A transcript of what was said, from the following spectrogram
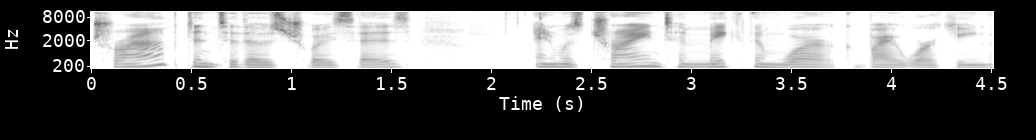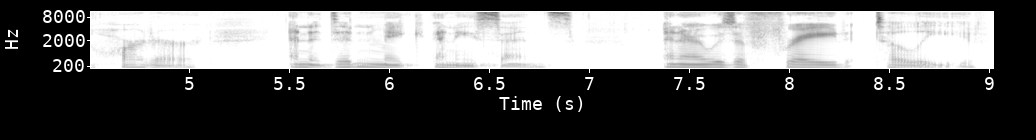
trapped into those choices and was trying to make them work by working harder and it didn't make any sense. And I was afraid to leave.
